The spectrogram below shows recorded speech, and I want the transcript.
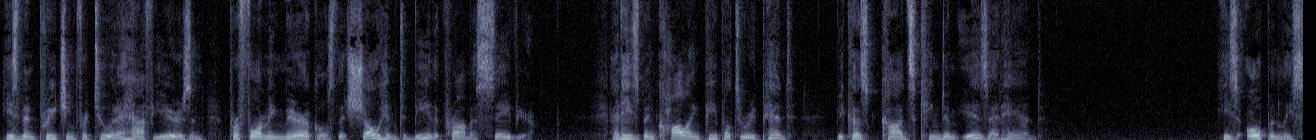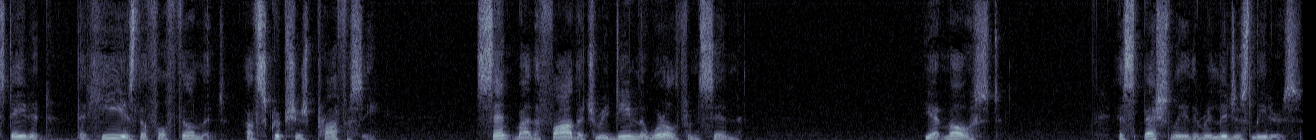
He's been preaching for two and a half years and performing miracles that show him to be the promised Savior. And he's been calling people to repent because God's kingdom is at hand. He's openly stated that he is the fulfillment of Scripture's prophecy, sent by the Father to redeem the world from sin. Yet most, especially the religious leaders,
